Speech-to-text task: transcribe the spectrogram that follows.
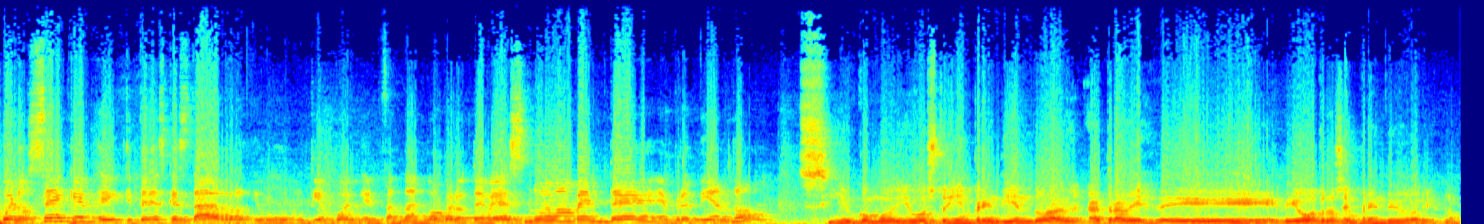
bueno, sé que, eh, que, tenés que estar un, tiempo en, Fandango, pero ¿te ves nuevamente emprendiendo? Sí, como digo, estoy emprendiendo a, través de, otros emprendedores, ¿no?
